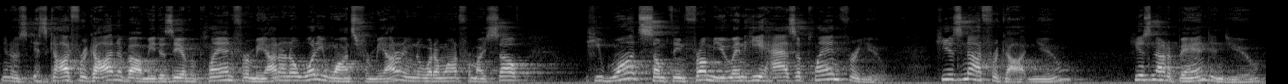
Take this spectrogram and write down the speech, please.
you know, has God forgotten about me? Does He have a plan for me? I don't know what He wants from me. I don't even know what I want for myself. He wants something from you, and He has a plan for you. He has not forgotten you, He has not abandoned you.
